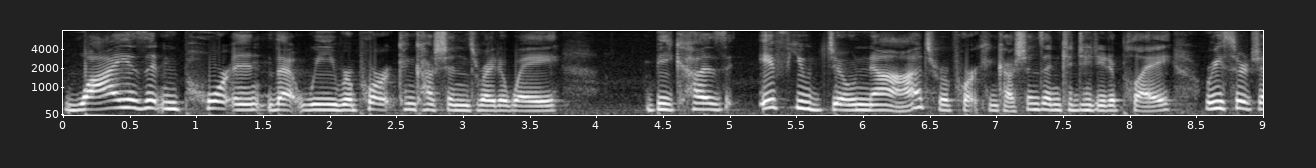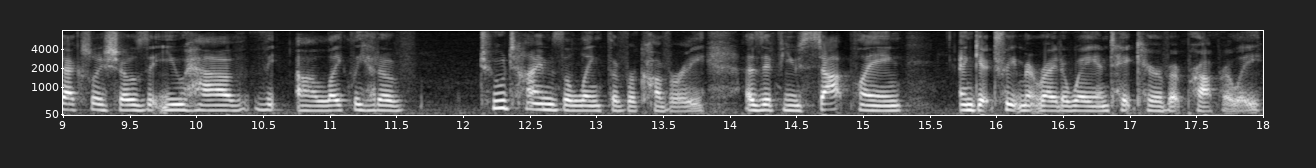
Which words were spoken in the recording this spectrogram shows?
Why is it important that we report concussions right away? Because if you do not report concussions and continue to play, research actually shows that you have the uh, likelihood of two times the length of recovery as if you stop playing and get treatment right away and take care of it properly.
